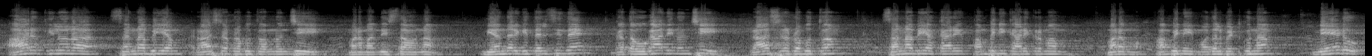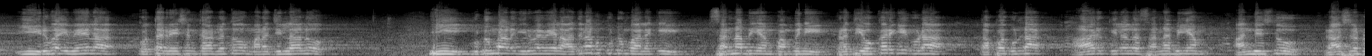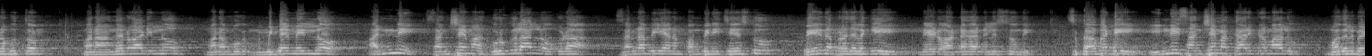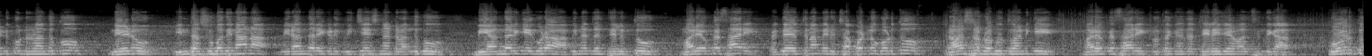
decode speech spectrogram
ఆరు కిలోల సన్న బియ్యం రాష్ట్ర ప్రభుత్వం నుంచి మనం అందిస్తా ఉన్నాం. మీ అందరికీ తెలిసిందే గత ఉగాది నుంచి రాష్ట్ర ప్రభుత్వం సన్న బియ్య కార్య పంపిణీ కార్యక్రమం మనం పంపిణీ మొదలు పెట్టుకున్నాం. నేడు ఈ ఇరవై వేల కొత్త రేషన్ కార్డులతో మన జిల్లాలో ఈ కుటుంబాలకు ఇరవై వేల అదనపు కుటుంబాలకి సన్న బియ్యం పంపిణీ ప్రతి ఒక్కరికి కూడా తప్పకుండా ఆరు కిలోల సన్న బియ్యం అందిస్తూ రాష్ట్ర ప్రభుత్వం మన అంగన్వాడీల్లో మన ము- మిడ్ డే మీల్లో అన్ని సంక్షేమ గురుకులాల్లో కూడా సన్న బియ్యానం పంపిణీ చేస్తూ పేద ప్రజలకి నేడు అండగా నిలుస్తుంది. సో కాబట్టి ఇన్ని సంక్షేమ కార్యక్రమాలు మొదలు పెట్టుకుంటున్నందుకు నేడు ఇంత శుభదినాన మీరందరూ ఇక్కడికి విచ్చేసినటువందుకు మీ అందరికీ కూడా అభినందన తెలుపుతూ మరొకసారి పెద్ద ఎత్తున మీరు చప్పట్లు కొడుతూ రాష్ట్ర ప్రభుత్వానికి మరొకసారి కృతజ్ఞత తెలియజేయవలసిందిగా కోరుతూ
